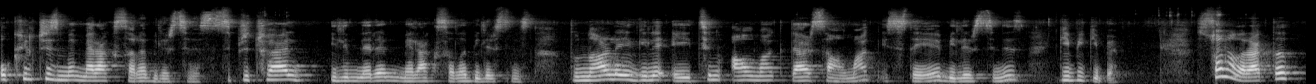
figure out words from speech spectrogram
okültizme merak sarabilirsiniz. Spiritüel ilimlere merak salabilirsiniz. Bunlarla ilgili eğitim almak, ders almak isteyebilirsiniz gibi gibi. Son olarak da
